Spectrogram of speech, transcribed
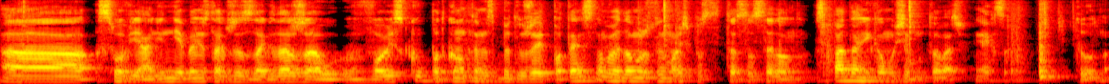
a, Słowianin nie będzie także zagrażał w wojsku pod kątem zbyt dużej potencji, no bo wiadomo, że w po prostu testosteron spada, nikomu się buntować nie chce. Trudno.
